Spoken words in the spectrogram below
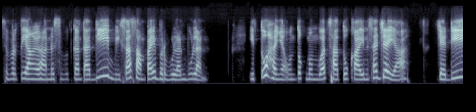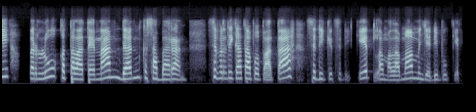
seperti yang Yohanes sebutkan tadi, bisa sampai berbulan-bulan. Itu hanya untuk membuat satu kain saja ya. Jadi perlu ketelatenan dan kesabaran. Seperti kata pepatah, sedikit-sedikit lama-lama menjadi bukit.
